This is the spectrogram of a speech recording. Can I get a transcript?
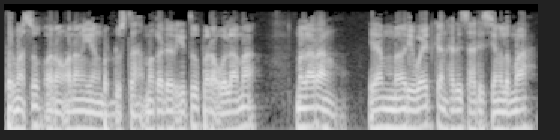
Termasuk orang-orang yang berdusta. Maka dari itu para ulama melarang ya meriwayatkan hadis-hadis yang lemah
